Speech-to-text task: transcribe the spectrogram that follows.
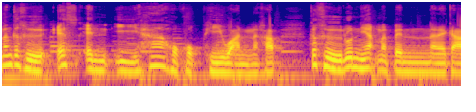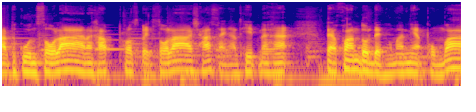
นั่นก็คือ SNE 566 P1 นะครับ ก็คือรุ่นนี้มันเป็นนาฬิกาตระกูลโซล่านะครับ Prospect Solar ชาร์จแสงอาทิตย์นะฮะ แต่ความโดดเด่นของมันเนี่ยผมว่า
